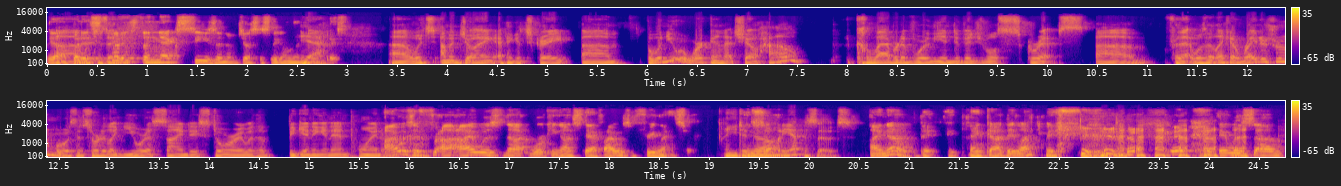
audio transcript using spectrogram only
Yeah, uh, but which it's is a- but it's the next season of Justice League Unlimited. Yeah. uh, which I'm enjoying. I think it's great. Um, but when you were working on that show, how collaborative were the individual scripts um, for that? Was it like a writer's room, or was it sort of like you were assigned a story with a beginning and end point? Or, I was a I was not working on staff. I was a freelancer. you did you so many episodes. I know. They, thank God they liked me. It, it was, um,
